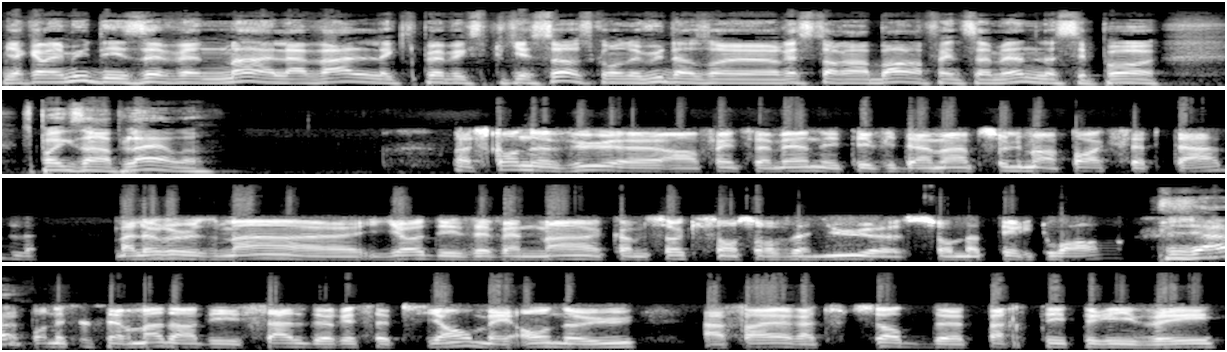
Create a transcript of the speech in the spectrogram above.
Mais il y a quand même eu des événements à Laval qui peuvent expliquer ça. Ce qu'on a vu dans un restaurant-bar en fin de semaine, là, c'est pas, c'est pas exemplaire. Là. Ce qu'on a vu euh, en fin de semaine est évidemment absolument pas acceptable. Malheureusement, euh, il y a des événements comme ça qui sont survenus euh, sur notre territoire. Plusieurs? pas nécessairement dans des salles de réception, mais on a eu affaire à toutes sortes de parties privées,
